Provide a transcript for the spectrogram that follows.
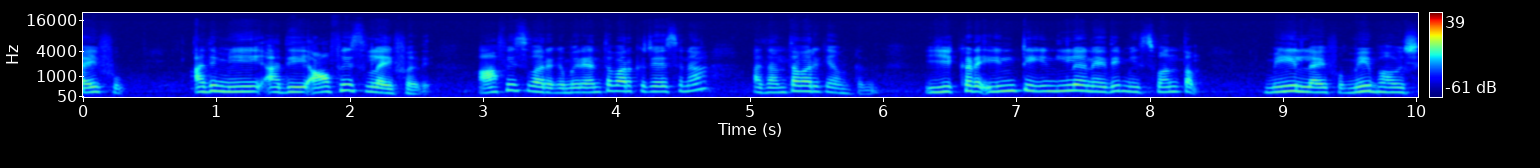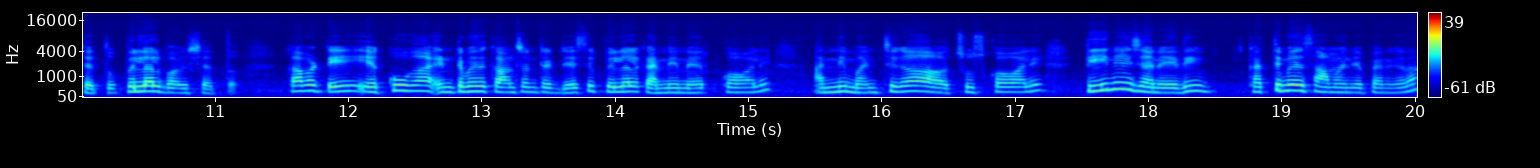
లైఫ్. అది మీ అది ఆఫీస్ లైఫ్ అది. ఆఫీస్ వరకు మీరు ఎంత వర్క్ చేసినా అది అంతవరకే ఉంటుంది. ఇక్కడ ఇంటి ఇల్లు అనేది మీ స్వంతం మీ లైఫ్ మీ భవిష్యత్తు పిల్లల భవిష్యత్తు. కాబట్టి ఎక్కువగా ఇంటి మీద కాన్సన్ట్రేట్ చేసి పిల్లలకి అన్నీ నేర్పుకోవాలి అన్నీ మంచిగా చూసుకోవాలి. టీనేజ్ అనేది కత్తి మీద సామాన్ చెప్పాను కదా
